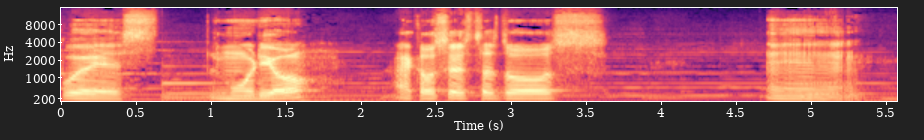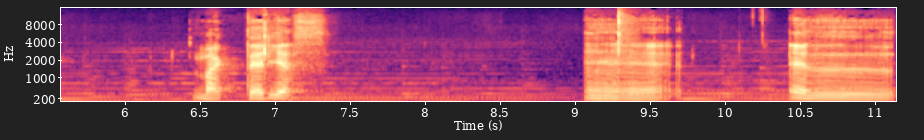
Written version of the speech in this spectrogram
pues murió a causa de estas dos eh, bacterias. Eh, el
